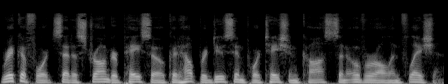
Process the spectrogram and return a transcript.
Ricafort said a stronger peso could help reduce importation costs and overall inflation.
